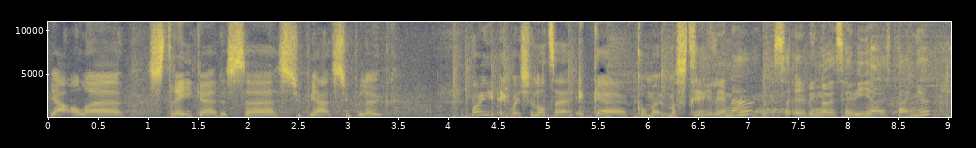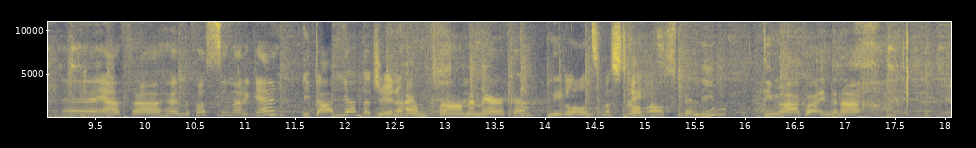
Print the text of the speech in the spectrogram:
ja, alle streken. Dus super, ja, superleuk. Hoi, ik ben Charlotte. Ik kom uit Maastricht. Elena, eh, vengo de Sevilla, de España. Uh, ja, fra Hønefoss in Norge. Italia, da Genova. I'm from America. Nederland, Maastricht. Kom uit Berlin. Team Aqua in Den Haag. A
